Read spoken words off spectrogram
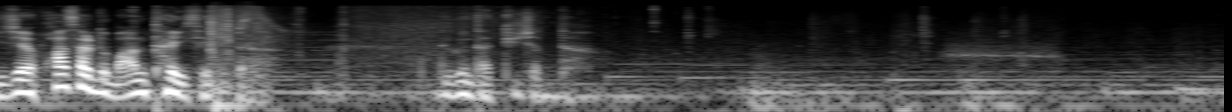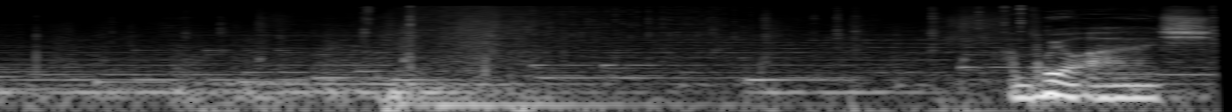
이제 화살도 많다 이 새끼들아. 늙은 다 뒤졌다. 안 보여. 아이씨.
